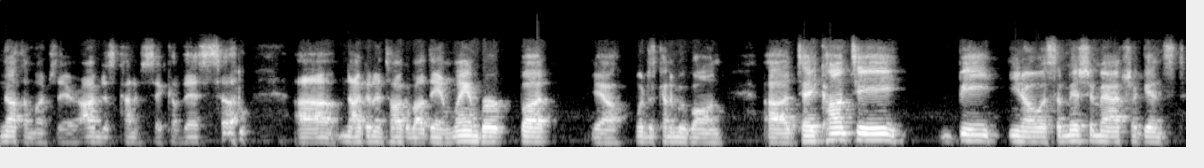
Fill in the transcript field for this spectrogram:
nothing much there. I'm just kind of sick of this. So, uh, not going to talk about Dan Lambert, but yeah, we'll just kind of move on. Uh, Tay Conti beat, you know, a submission match against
